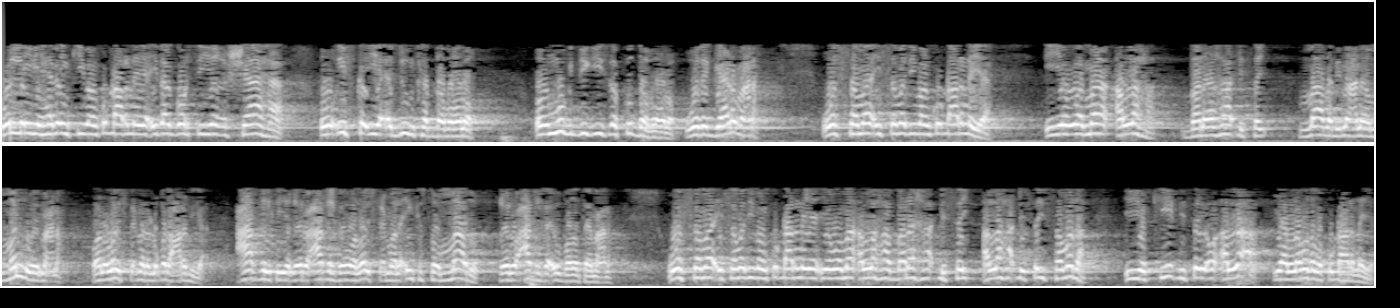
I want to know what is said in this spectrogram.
Walleyli habeenkii baan ku dhaaranaya idaa goortii yakshaaha oo ifka iyo adduunka daboolo oo mugdigiisa ku daboolo wada gaadho macnaha. Wasamaa'i samadii baan ku dhaaranayaa iyo wamaa allaha banaahaa dhisay maada bimacnaa man wey macnaha. Waana loo isticmaala luqada carabiga. Caaqilka iyo hayru caaqilka waa loo isticmaala inkastoo maadu hayru caaqilka ay u badan tahay macnaha. Wasamaa'i samadii baan ku dhaaranaya iyo wamaa allaha banaha dhisay allaha dhisay samada iyo kii dhisay oo alla ah yaan labadaba ku dhaaranaya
